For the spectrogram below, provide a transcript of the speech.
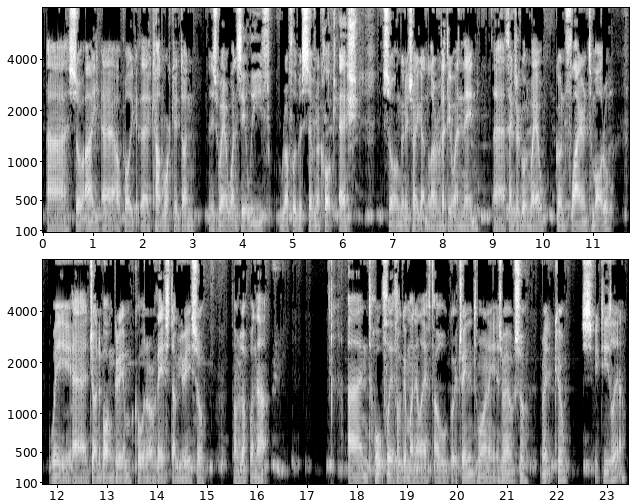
Uh, so I, uh, I'll probably get the card workout done as well once they leave, roughly about seven o'clock ish. So I'm going to try to get another video in then. Uh, things are going well. Going flying tomorrow with uh, John the Bomb Graham, co-owner of the SWA. So thumbs up on that. And hopefully, if I've got money left, I'll go to training tomorrow night as well. So right, cool. Speak to you later.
